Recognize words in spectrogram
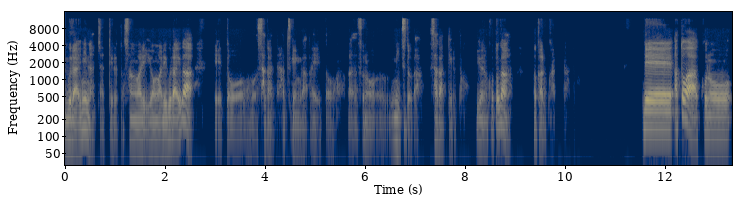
ぐらいになっちゃってると、3割、4割ぐらいがえっ、ー、と、下が、発言が、えっ、ー、と、その密度が下がっているというようなことがわかるかなと。で、あとは、この、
